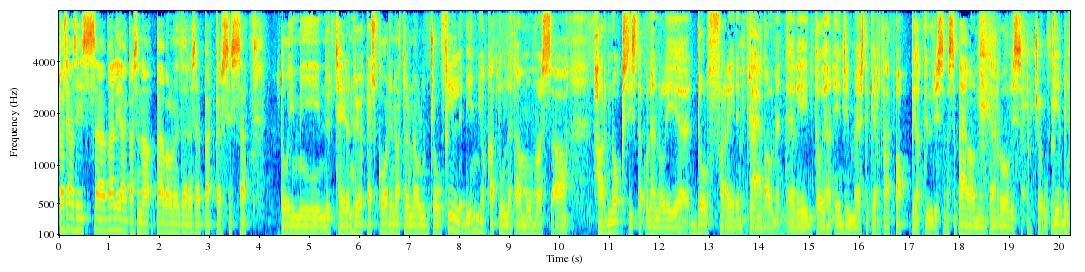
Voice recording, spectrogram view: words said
Tosiaan siis äh, väliaikaisena päävalmentajana siellä Packersissa toimii nyt heidän hyökkäyskoordinaattorina ollut Joe Philbin, joka tunnetaan muun muassa Hard Knocksista, kun hän oli äh, Dolphareiden päävalmentaja. Eli ei nyt ole ihan ensimmäistä kertaa pappia kyydissä tässä päävalmentajan roolissa Joe Philbin,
